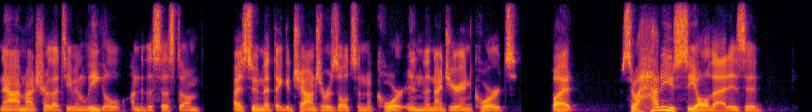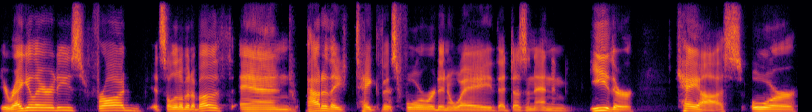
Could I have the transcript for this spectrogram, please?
Now, I'm not sure that's even legal under the system. I assume that they could challenge the results in the court, in the Nigerian courts. But so, how do you see all that? Is it irregularities, fraud? It's a little bit of both. And how do they take this forward in a way that doesn't end in either chaos or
